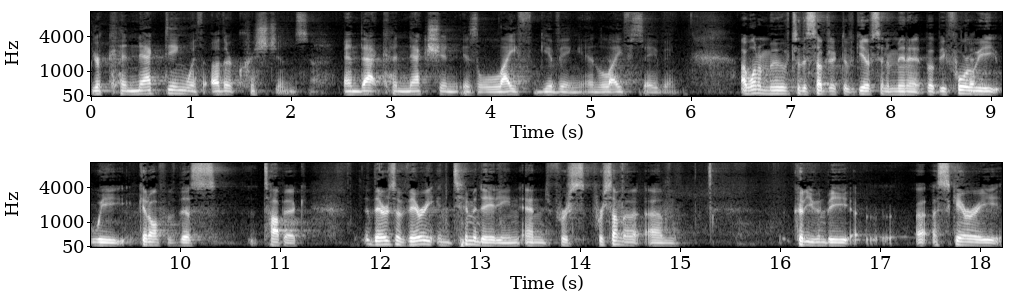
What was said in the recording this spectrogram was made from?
you're connecting with other Christians. And that connection is life giving and life saving. I want to move to the subject of gifts in a minute, but before we, we get off of this topic, there's a very intimidating and for, for some uh, um, could even be a, a scary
